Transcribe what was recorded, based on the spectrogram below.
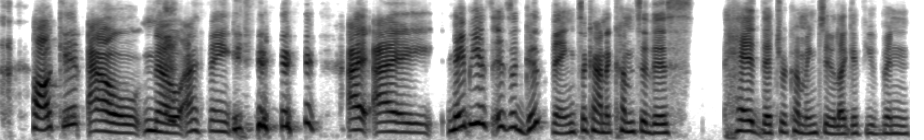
Talk it out. No, I think I I maybe it's it's a good thing to kind of come to this head that you're coming to. Like if you've been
